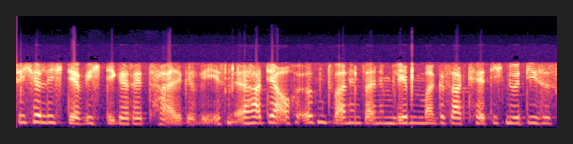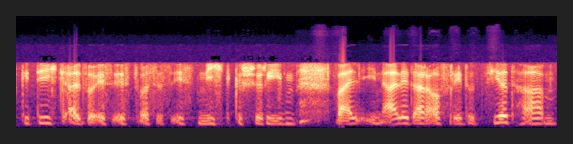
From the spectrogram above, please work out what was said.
sicherlich der wichtigere Teil gewesen. Er hat ja auch irgendwann in seinem Leben mal gesagt, hätte ich nur dieses Gedicht, also es ist, was es ist, nicht geschrieben, weil ihn alle darauf reduziert haben.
